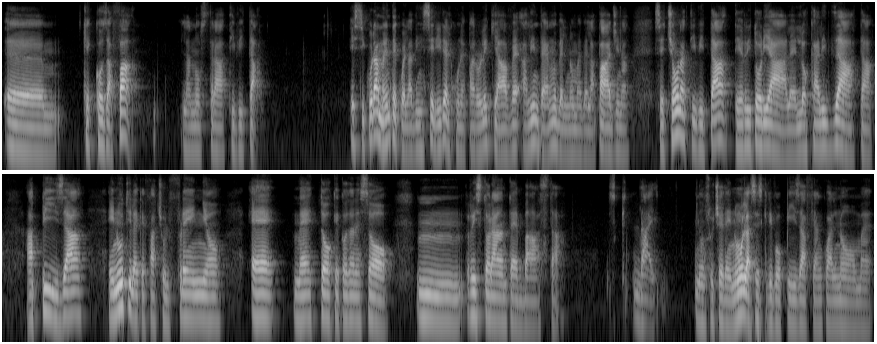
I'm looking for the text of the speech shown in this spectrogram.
ehm, che cosa fa la nostra attività e sicuramente quella di inserire alcune parole chiave all'interno del nome della pagina. Se c'è un'attività territoriale localizzata a Pisa, è inutile che faccio il fregno e metto, che cosa ne so, mm, ristorante e basta. Dai, non succede nulla se scrivo Pisa a fianco al nome.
